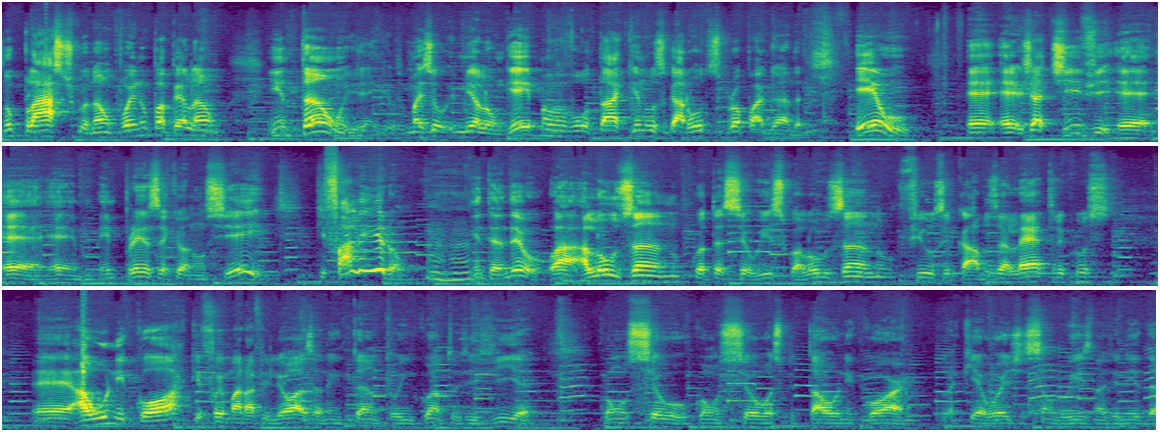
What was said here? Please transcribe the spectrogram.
no, plástico, não põe no papelão. Então, gente, mas eu me alonguei, mas vou voltar aqui nos garotos propaganda. Eu é, é, já tive é, é, é empresa que eu anunciei que faliram, uhum. entendeu? A, a Lousano, aconteceu isso com a Lousano, fios e cabos elétricos. É, a Unicor, que foi maravilhosa, no entanto, enquanto vivia, com o seu, com o seu hospital Unicor, que é hoje São Luís, na Avenida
